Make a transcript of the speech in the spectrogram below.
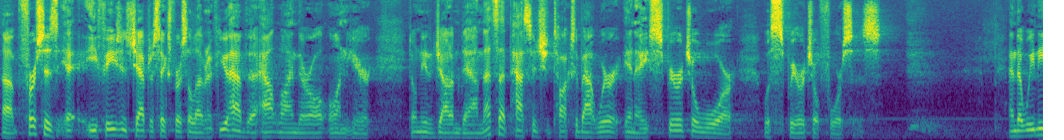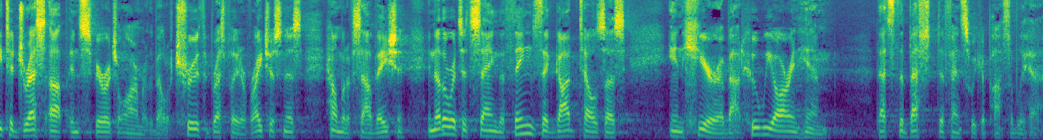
Uh, first is Ephesians chapter 6, verse 11. If you have the outline, they're all on here. Don't need to jot them down. That's that passage that talks about we're in a spiritual war with spiritual forces and that we need to dress up in spiritual armor the belt of truth, the breastplate of righteousness, helmet of salvation. In other words, it's saying the things that God tells us in here about who we are in Him, that's the best defense we could possibly have.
